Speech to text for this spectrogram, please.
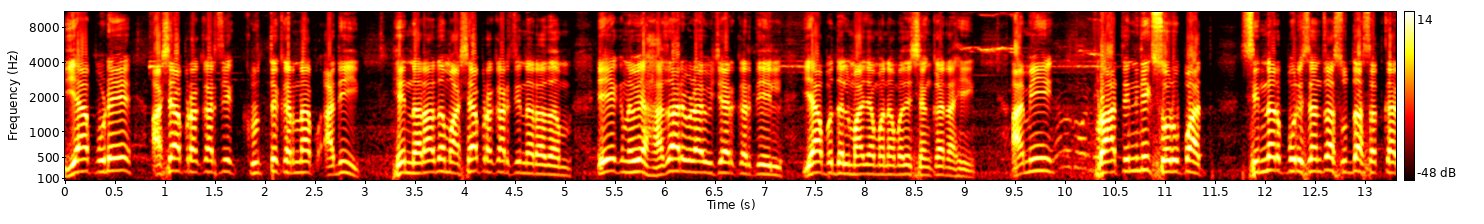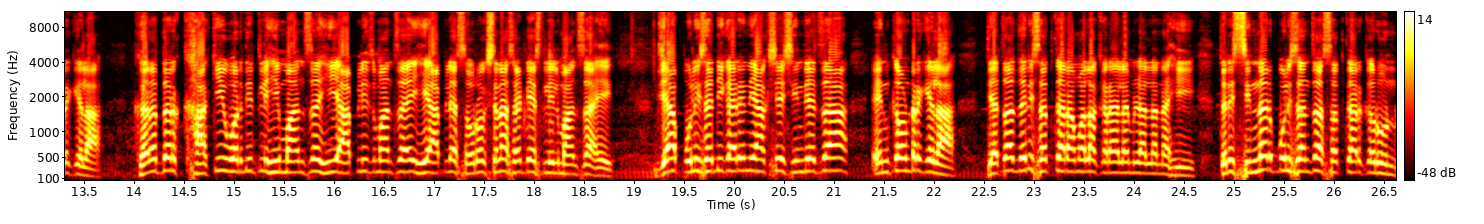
यापुढे अशा प्रकारचे कृत्य करण्याआधी हे नराधम अशा प्रकारचे नराधम एक नवे हजार वेळा विचार करतील याबद्दल माझ्या मनामध्ये शंका नाही. आम्ही प्रातिनिधिक स्वरूपात सिन्नर पोलिसांचा सुद्धा सत्कार केला. खरं तर खाकी वर्दीतली ही माणसं ही आपलीच माणसं आहे ही आपल्या संरक्षणासाठी असलेली माणसं आहे ज्या पोलीस अधिकाऱ्यांनी अक्षय शिंदेचा एन्काउंटर केला त्याचा जरी सत्कार आम्हाला करायला मिळाला नाही तरी सिन्नर पोलिसांचा सत्कार करून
